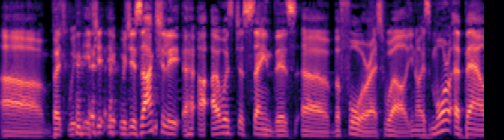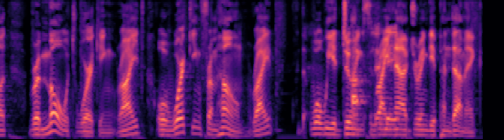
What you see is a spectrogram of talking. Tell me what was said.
Uh, but we, it, it, which is actually, uh, I was just saying this uh, before as well. You know, it's more about remote working, right? Or working from home, right? What we are doing Absolutely. right now during the pandemic.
